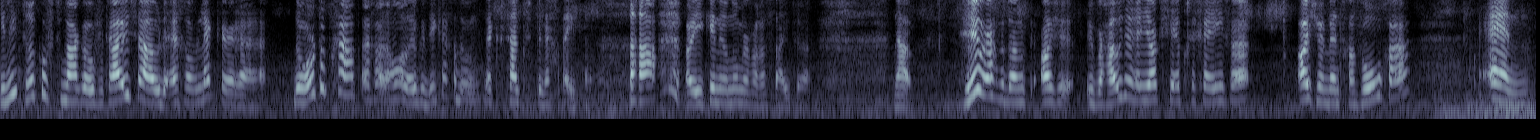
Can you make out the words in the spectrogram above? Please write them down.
je niet druk hoeft te maken over het huishouden. En gewoon lekker uh, de hort op gaat. En gewoon allemaal leuke dingen gaat doen. Lekker suikerspinnen gaat eten. Waar je kinderen nog meer van gaan stuiteren. Nou, heel erg bedankt als je überhaupt een reactie hebt gegeven. Als je me bent gaan volgen. En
